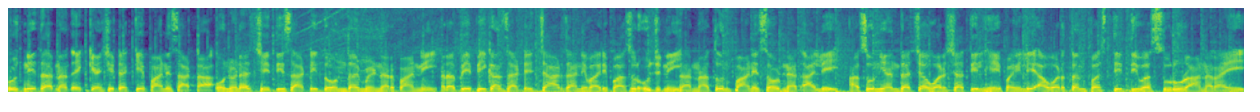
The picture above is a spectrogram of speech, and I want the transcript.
उजनी धरणात एक्क्याऐंशी टक्के पाणी साठा. उन्हाळ्यात शेतीसाठी दोनदा मिळणार पाणी. रब्बी पिकांसाठी चार जानेवारी पासून उजनी. धरणातून पाणी सोडण्यात आले असून यंदाच्या वर्षातील हे पहिले आवर्तन पस्तीस दिवस सुरू राहणार आहे.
